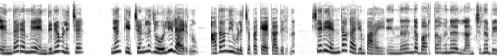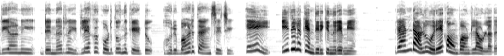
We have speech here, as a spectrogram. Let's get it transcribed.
എന്താ രമ്യ എന്തിനാ വിളിച്ച്? ഞാൻ കിച്ചണിൽ ജോലിയിലായിരുന്നു. അതാ നീ വിളിച്ചപ്പോ കേക്കാതിരുന്ന് ശരി എന്താ കാര്യം പറയേ? ഇന്നലെ എന്റെ ഭർത്താവിന് ലഞ്ചിന് ബിരിയാണി ഡിന്നറിന് ഇഡ്ഡലിയൊക്കെ കൊടുത്തു എന്ന് കേട്ടു. ഒരുപാട് താങ്ക്സ് ചേച്ചി. ഹേയ് ഇതിലൊക്കെ എന്തിരിക്കുന്നു രമ്യെ? രണ്ടാളും ഒരേ കോമ്പൗണ്ടിലാ ഉള്ളത്.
